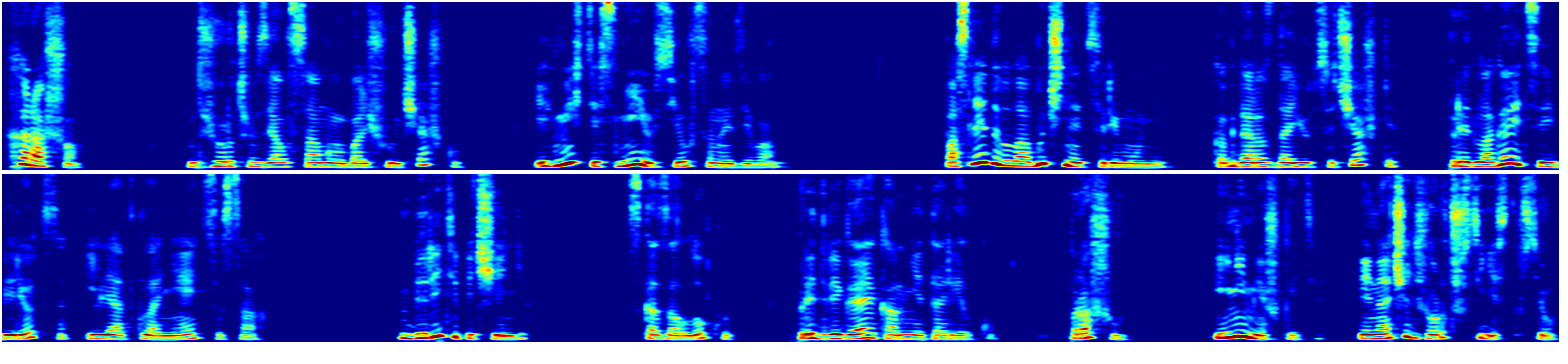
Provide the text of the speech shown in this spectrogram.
Хорошо. Джордж взял самую большую чашку и вместе с ней уселся на диван. Последовала обычная церемония, когда раздаются чашки, предлагается и берется или отклоняется сахар. Берите печенье, сказал Локвуд, придвигая ко мне тарелку. Прошу. И не мешкайте, иначе Джордж съест все.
